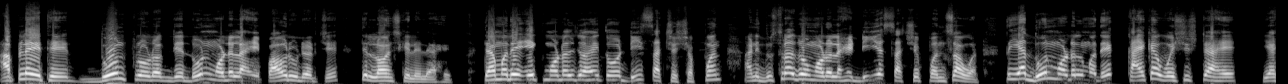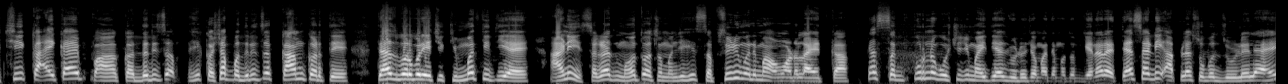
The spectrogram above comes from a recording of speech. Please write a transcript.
आपल्या येथे दोन प्रोडक्ट जे दोन मॉडेल आहे पॉवर विडरचे ते लॉन्च केलेले आहे. त्यामध्ये एक मॉडेल जो आहे तो डी सातशे छप्पन आणि दुसरा जो मॉडेल आहे डी एस सातशे पंचावन्न. तर या दोन मॉडेलमध्ये काय काय वैशिष्ट्य आहे? याची काय काय पद्धतीचं हे कशा पद्धतीचं काम करते त्याचबरोबर याची किंमत किती आहे? आणि सगळ्यात महत्त्वाचं म्हणजे हे सबसिडीमध्ये मॉडेल आहेत का? या संपूर्ण गोष्टीची माहिती आज व्हिडिओच्या माध्यमातून घेणार आहे. त्यासाठी आपल्यासोबत जुळलेले आहे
